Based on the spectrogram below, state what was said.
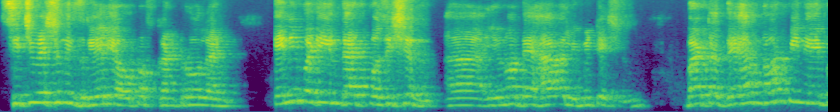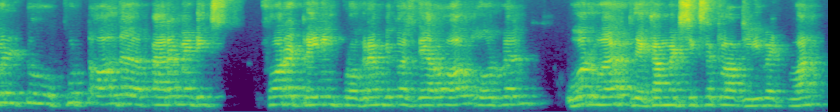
situation is really out of control and anybody in that position, uh, you know, they have a limitation. But they have not been able to put all the paramedics for a training program because they are all overwhelmed, overworked. They come at six o'clock, leave at one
